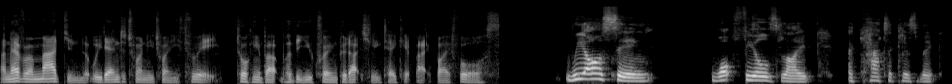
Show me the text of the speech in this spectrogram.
I never imagined that we'd enter 2023 talking about whether Ukraine could actually take it back by force. We are seeing what feels like a cataclysmic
